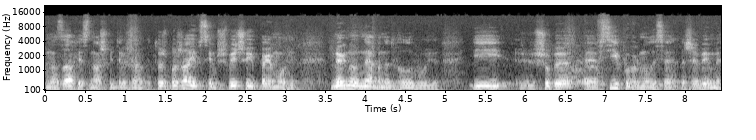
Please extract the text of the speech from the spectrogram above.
на захист нашої держави. Тож бажаю всім швидшої перемоги, мирного неба над головою і щоб е, всі повернулися живими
